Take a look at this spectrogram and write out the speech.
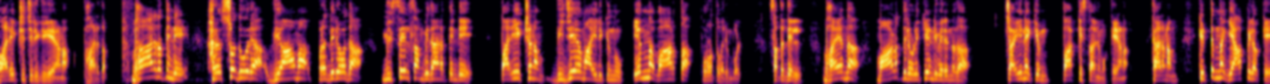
പരീക്ഷിച്ചിരിക്കുകയാണ് ഭാരതം. ഭാരതത്തിന്റെ ഹ്രസ്വദൂര വ്യാമ പ്രതിരോധ മിസൈൽ സംവിധാനത്തിന്റെ പരീക്ഷണം വിജയമായിരിക്കുന്നു എന്ന വാർത്ത പുറത്തു വരുമ്പോൾ. സത്യത്തിൽ ഭയന്ന് മാളത്തിൽ ഒളിക്കേണ്ടി വരുന്നത് ചൈനയ്ക്കും പാകിസ്ഥാനുമൊക്കെയാണ്. കാരണം കിട്ടുന്ന ഗ്യാപ്പിലൊക്കെ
